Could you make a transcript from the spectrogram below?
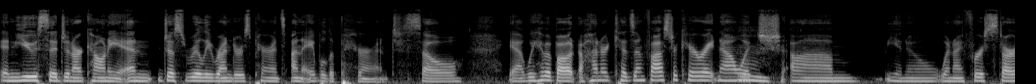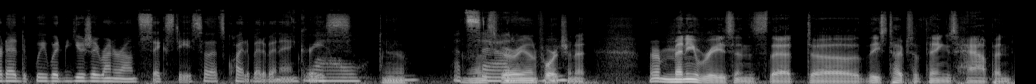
in usage in our county and just really renders parents unable to parent. So, yeah, we have about 100 kids in foster care right now, mm. which, um, you know, when I first started, we would usually run around 60. So that's quite a bit of an increase. Wow. Yeah. That's, that's very mm-hmm. unfortunate. Mm-hmm. There are many reasons that uh, these types of things happen.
